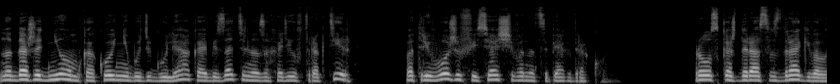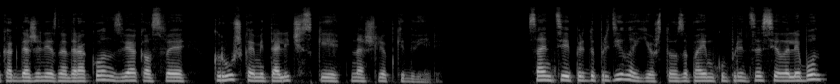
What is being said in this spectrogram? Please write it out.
но даже днем какой-нибудь гуляк обязательно заходил в трактир, потревожив висящего на цепях дракона. Роуз каждый раз вздрагивала, когда железный дракон звякал своей кружкой металлические нашлепки двери. Санти предупредила ее, что за поимку принцессы Лалебон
